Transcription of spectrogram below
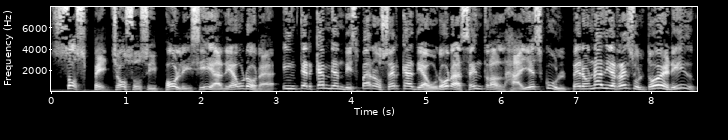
Sospechosos y policía de Aurora intercambian disparos cerca de Aurora Central High School, pero nadie resultó herido.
